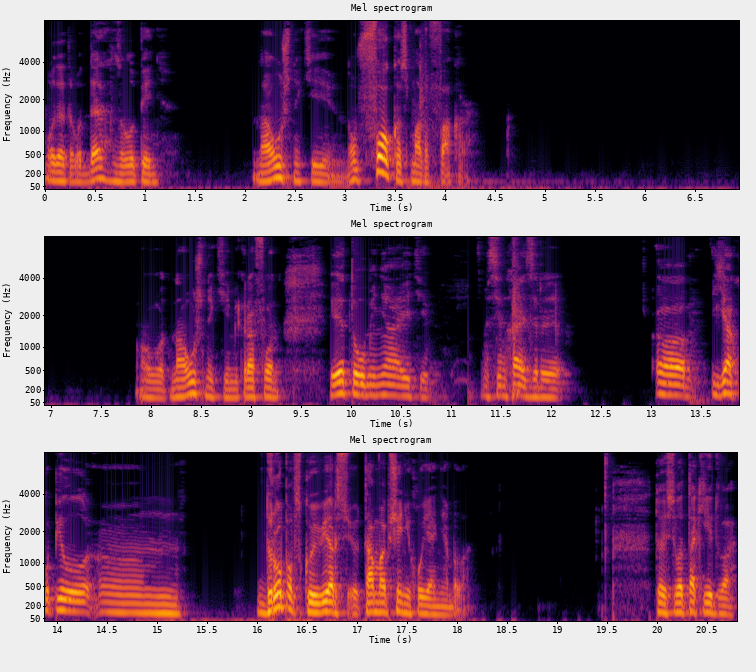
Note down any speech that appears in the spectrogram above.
Вот это вот, да, залупень. Наушники. Ну, фокус, motherfucker. Вот, наушники, микрофон. И это у меня эти синхайзеры. Э, я купил эм, дроповскую версию, там вообще нихуя не было. То есть вот такие два.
